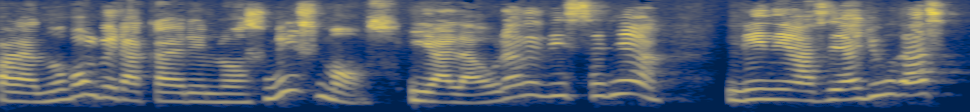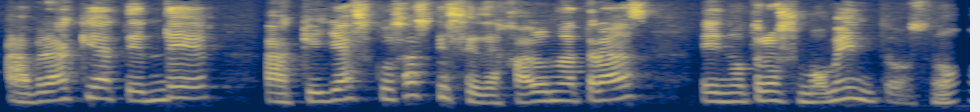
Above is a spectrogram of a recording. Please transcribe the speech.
para no volver a caer en los mismos. Y a la hora de diseñar líneas de ayudas habrá que atender a aquellas cosas que se dejaron atrás en otros momentos, ¿no?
